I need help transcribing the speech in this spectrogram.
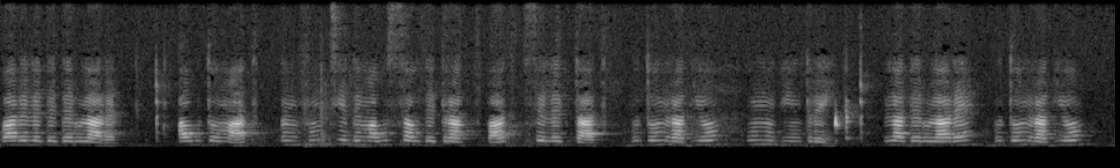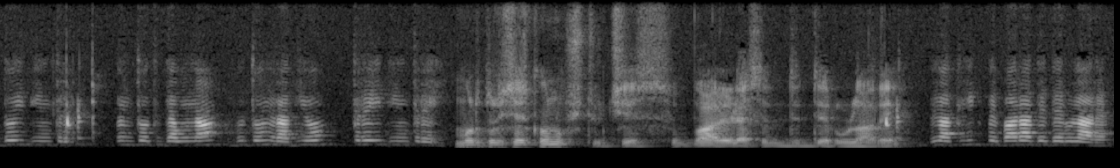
barele de derulare. Automat, în funcție de mouse sau de trackpad, selectat, buton radio, 1 din 3. La derulare, buton radio, 2 din 3. Întotdeauna, buton radio, 3 din 3. Mărturisesc că nu știu ce sunt barele astea de derulare. La click pe bara de derulare.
